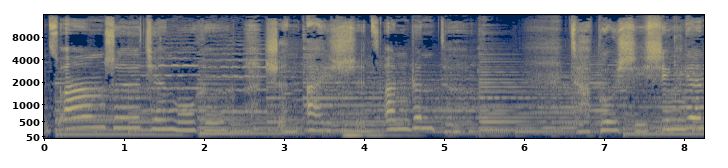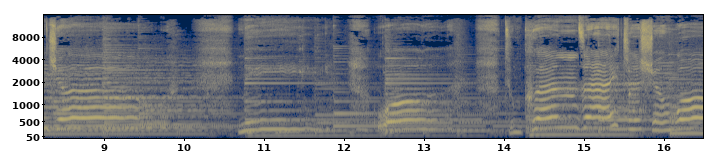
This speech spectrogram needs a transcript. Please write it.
换算时间磨合。深爱是残忍的，他不细心研究。你我同困在这漩涡，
